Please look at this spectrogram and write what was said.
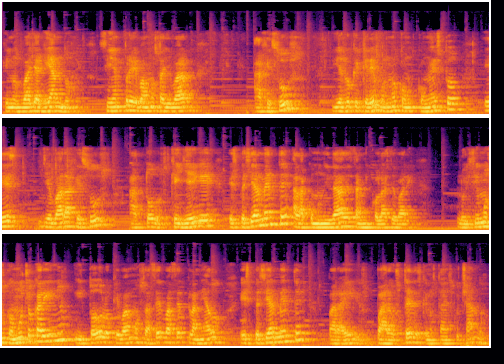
que nos vaya guiando. Siempre vamos a llevar a Jesús y es lo que queremos, ¿no? Con, con esto es llevar a Jesús a todos, que llegue especialmente a la comunidad de San Nicolás de Bari. Lo hicimos con mucho cariño y todo lo que vamos a hacer va a ser planeado especialmente para ellos, para ustedes que nos están escuchando.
